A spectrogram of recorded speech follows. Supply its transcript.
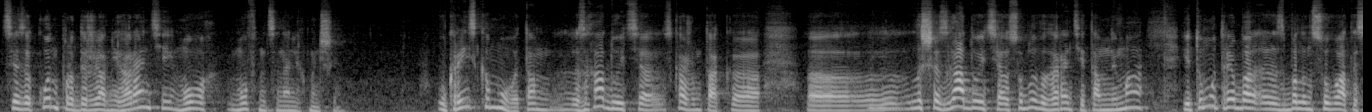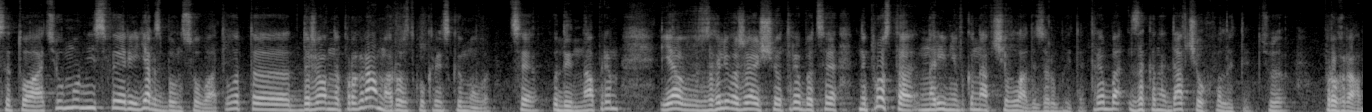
Це закон про державні гарантії мовах, мов національних меншин. Українська мова там згадується, скажімо так, лише згадується, особливих гарантій там нема. І тому треба е, збалансувати ситуацію в мовній сфері. Як збалансувати? От е, державна програма розвитку української мови це один напрям. Я взагалі вважаю, що треба це не просто на рівні виконавчої влади зробити, треба законодавчо ухвалити цю програму,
